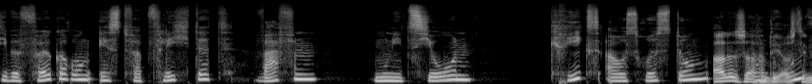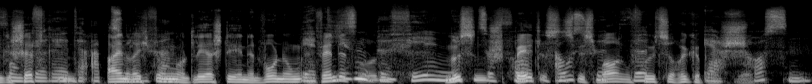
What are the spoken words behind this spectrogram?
Die Bevölkerung ist verpflichtet, Waffen, Munition, Kriegsausrüstung Alle Sachen, und die aus den Geschäften. Einrichtungen und leerstehenden Wohnungen Wer entwendet wurden, Befehl müssen spätestens bis morgen wird früh zurückgebracht erschossen.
